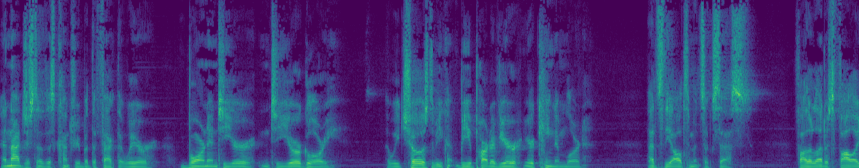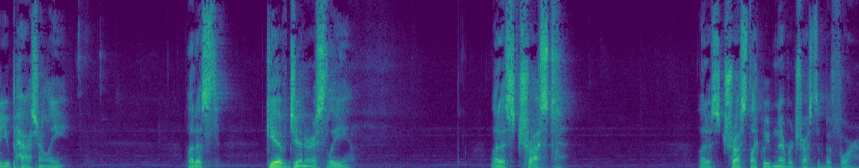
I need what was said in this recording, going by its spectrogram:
and not just of this country, but the fact that we are born into your into your glory, that we chose to be be a part of your your kingdom, Lord. That's the ultimate success. Father, let us follow you passionately. Let us give generously. Let us trust. Let us trust like we've never trusted before.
